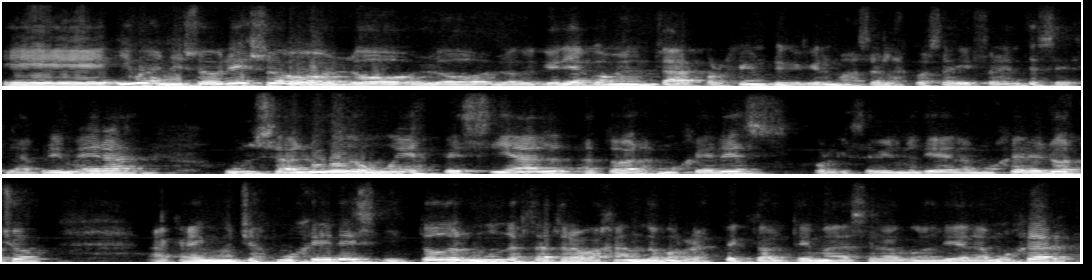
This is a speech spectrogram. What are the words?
y bueno, y sobre eso lo, lo, lo que quería comentar, por ejemplo, que queremos hacer las cosas diferentes, es la primera, un saludo muy especial a todas las mujeres, porque se viene el Día de la Mujer, el 8. Acá hay muchas mujeres y todo el mundo está trabajando con respecto al tema de hacer algo con el Día de la Mujer.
